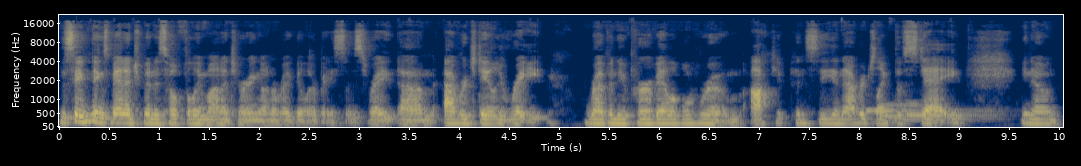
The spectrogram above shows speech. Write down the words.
The same things management is hopefully monitoring on a regular basis, right? Um, average daily rate, revenue per available room, occupancy and average length of stay, you know,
